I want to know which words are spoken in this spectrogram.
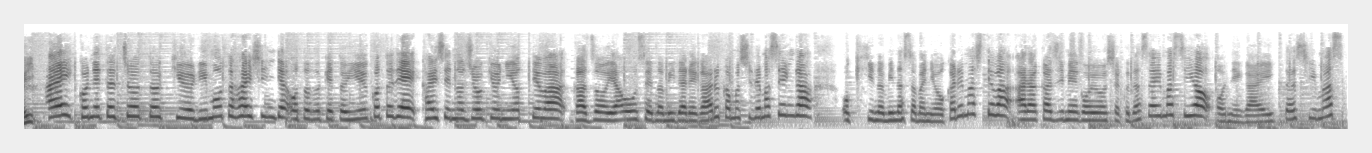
い。はい、小ネタ超特急リモート配信でお届けということで、回線の状況によっては画像や音声の乱れがあるかもしれませんが、お聞きの皆様におかれましては、あらかじめご容赦くださいますようお願いいたします。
